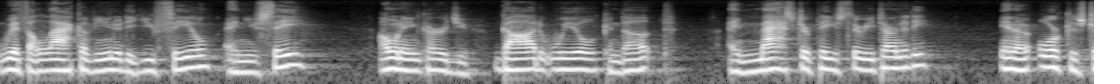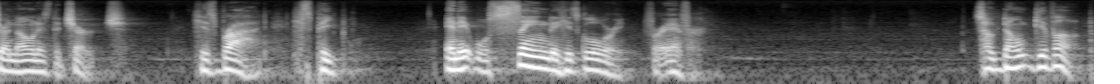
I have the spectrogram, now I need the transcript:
with the lack of unity you feel and you see. I want to encourage you God will conduct a masterpiece through eternity in an orchestra known as the church, his bride, his people. And it will sing to his glory forever. So don't give up.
